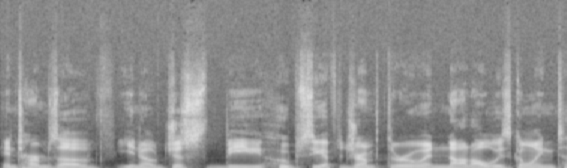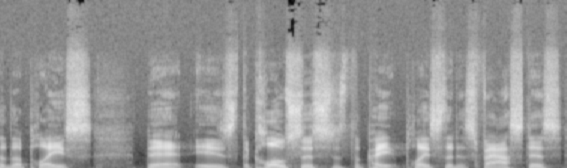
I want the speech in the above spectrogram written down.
in terms of, you know, just the hoops you have to jump through and not always going to the place that is the closest, is the place that is fastest.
